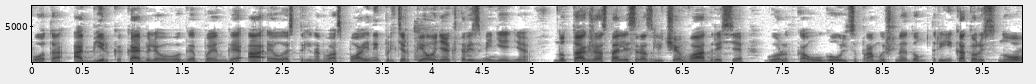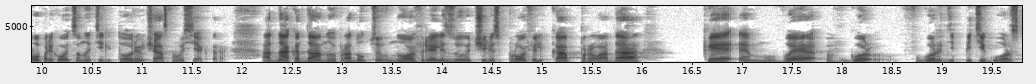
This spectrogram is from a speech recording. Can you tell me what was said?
фото, а бирка кабеля ВВГ ПНГ АЛС 3 на 2,5 претерпела некоторые изменения. Но также остались различия в адресе. Город Кауга, улица Промышленная, дом 3, который снова приходится на территорию частного сектора. Однако данную продукцию вновь реализуют через профиль КАП-провода КМВ в, гор в городе Пятигорск,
